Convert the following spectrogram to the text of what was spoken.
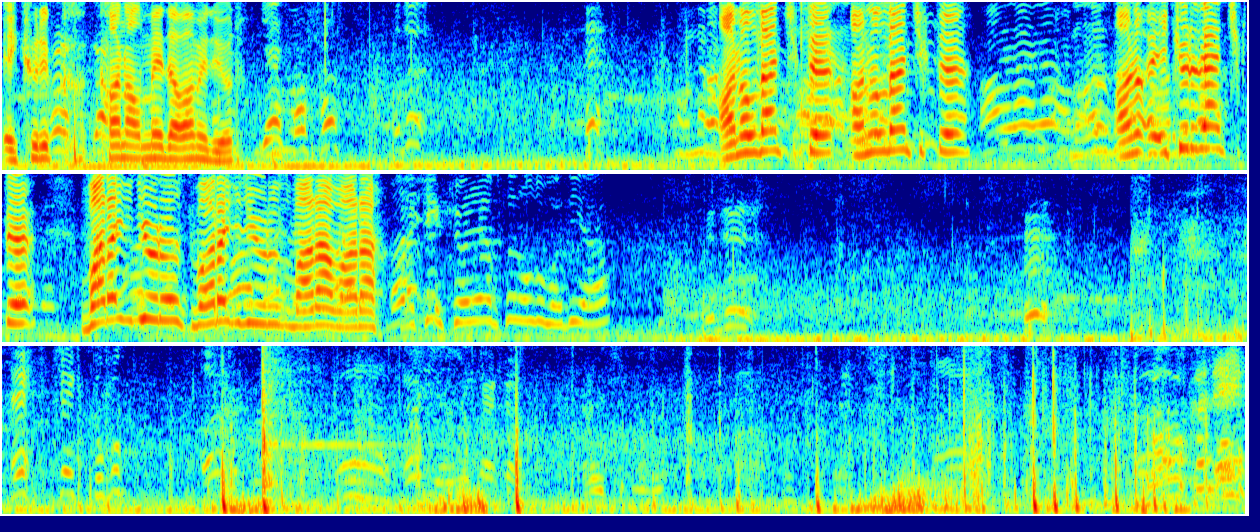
Ekürü ka- kan almaya devam ediyor. Anıl'dan çıktı. Anıl'dan çıktı. Anıl, Ekürü'den çıktı. Vara gidiyoruz. Vara gidiyoruz. Vara vara. Hakem şöyle yapsan oğlum hadi ya. Eh çek topuk. Bravo kale.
